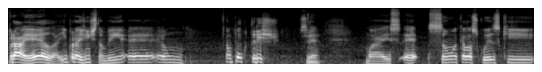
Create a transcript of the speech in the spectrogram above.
Pra ela e pra gente também é, é um, é um pouco triste. Sim. né? Mas é, são aquelas coisas que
